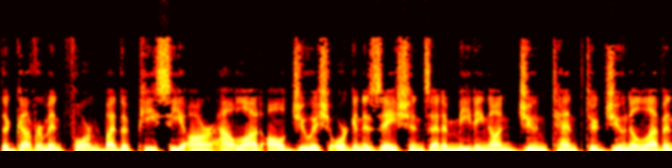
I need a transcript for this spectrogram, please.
the government formed by the PCR outlawed all Jewish organizations at a meeting on June 10 to June 11,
